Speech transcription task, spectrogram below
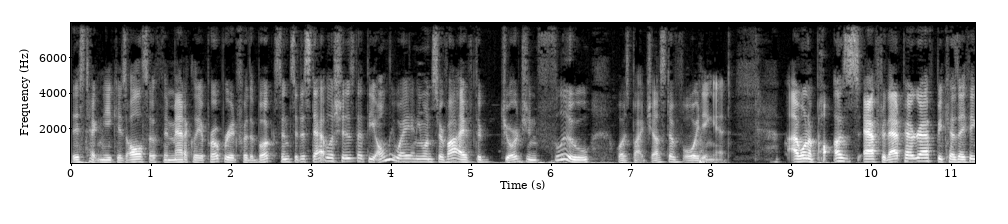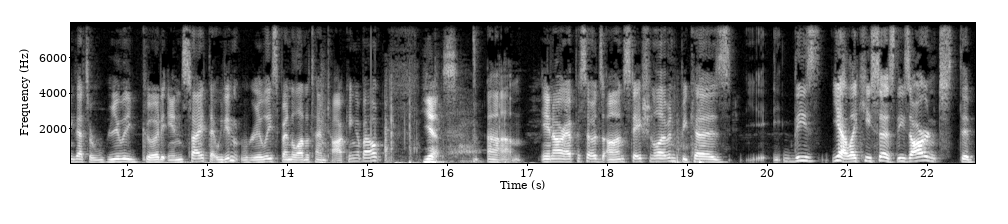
This technique is also thematically appropriate for the book since it establishes that the only way anyone survived the Georgian flu was by just avoiding it. I want to pause after that paragraph because I think that's a really good insight that we didn't really spend a lot of time talking about Yes. um, in our episodes on Station Eleven because these, yeah, like he says, these aren't the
